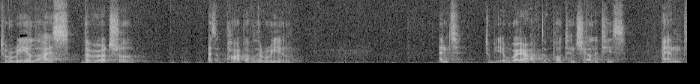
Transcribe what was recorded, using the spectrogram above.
to realize the virtual as a part of the real and to be aware of the potentialities and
